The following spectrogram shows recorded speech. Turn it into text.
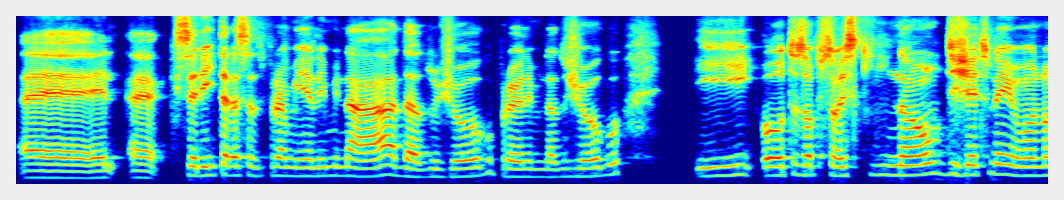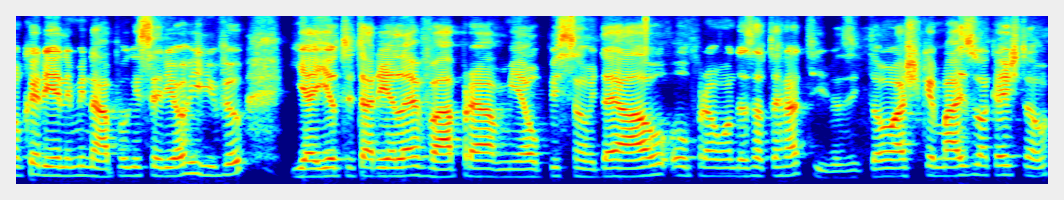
É, é, que seria interessante para mim eliminar da, do jogo, para eu eliminar do jogo, e outras opções que não, de jeito nenhum, eu não queria eliminar porque seria horrível, e aí eu tentaria levar para a minha opção ideal ou para uma das alternativas. Então eu acho que é mais uma questão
